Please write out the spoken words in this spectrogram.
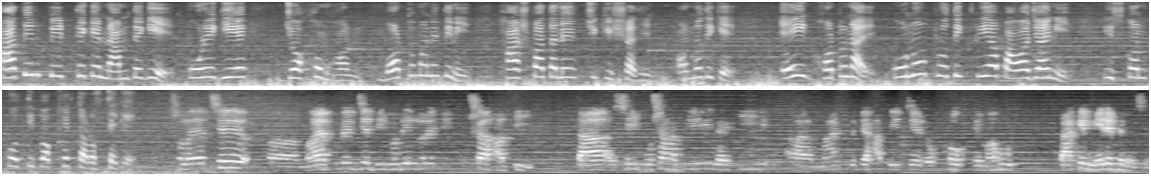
হাতির পিঠ থেকে নামতে গিয়ে পড়ে গিয়ে জখম হন। বর্তমানে তিনি হাসপাতালে চিকিৎসাধীন। অন্যদিকে এই ঘটনায় কোনো প্রতিক্রিয়া পাওয়া যায়নি ইসকন কর্তৃপক্ষের তরফ থেকে। শোনা যাচ্ছে মায়াপুরের যে দীর্ঘদিন ধরে যে হাতি তা সেই পোষা হাতি নাকি যে হাতির যে রক্ষক, যে মাহুত তাকে মেরে ফেলেছে।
